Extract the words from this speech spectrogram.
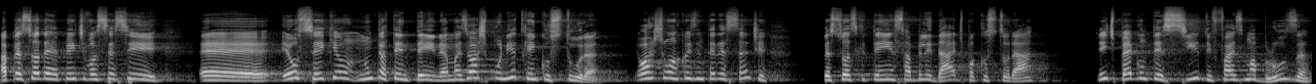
A pessoa, de repente, você se. É, eu sei que eu nunca tentei, né? Mas eu acho bonito quem costura. Eu acho uma coisa interessante pessoas que têm essa habilidade para costurar. A gente pega um tecido e faz uma blusa,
